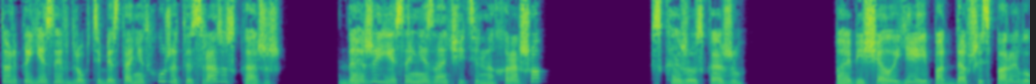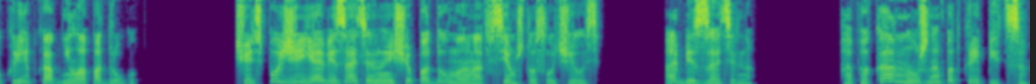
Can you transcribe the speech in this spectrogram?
Только если вдруг тебе станет хуже, ты сразу скажешь. Даже если незначительно, хорошо? Скажу, скажу. Пообещала ей и, поддавшись порыву, крепко обняла подругу. Чуть позже я обязательно еще подумаю над всем, что случилось. Обязательно. А пока нужно подкрепиться.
